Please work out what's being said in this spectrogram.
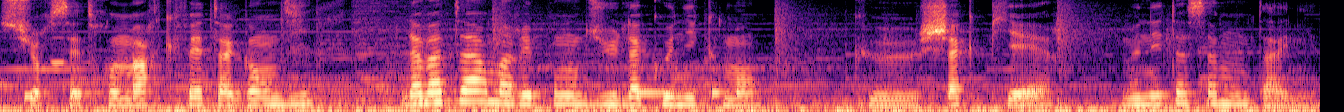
Sur cette remarque faite à Gandhi, l'avatar m'a répondu laconiquement que chaque pierre menait à sa montagne.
